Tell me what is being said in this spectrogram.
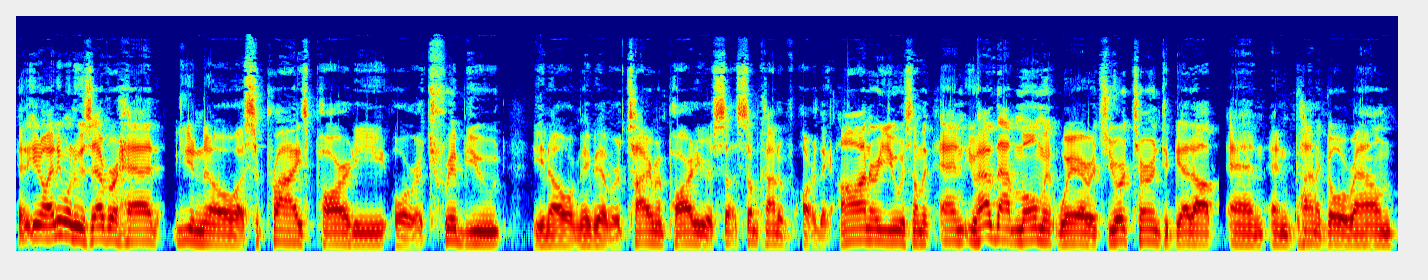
And, you know, anyone who's ever had, you know, a surprise party or a tribute, you know, or maybe have a retirement party or so, some kind of, or they honor you or something. And you have that moment where it's your turn to get up and, and kind of go around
